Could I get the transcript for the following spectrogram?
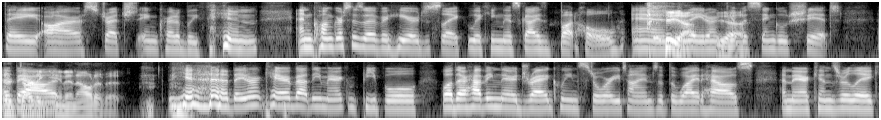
they are stretched incredibly thin and congress is over here just like licking this guy's butthole and Yeah, they don't give a single shit they're about darting in and out of it. Yeah, they don't care about the American people. While they're having their drag queen story times at the White House, Americans are like,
